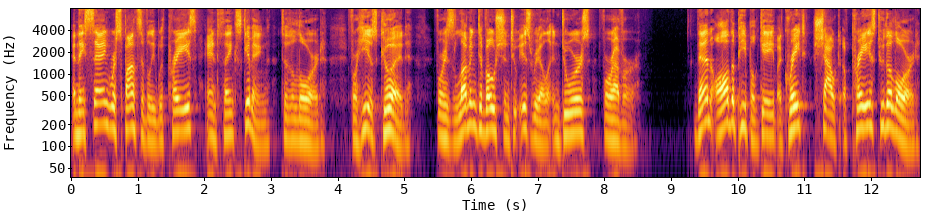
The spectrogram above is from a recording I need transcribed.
And they sang responsively with praise and thanksgiving to the Lord, for he is good, for his loving devotion to Israel endures forever. Then all the people gave a great shout of praise to the Lord,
